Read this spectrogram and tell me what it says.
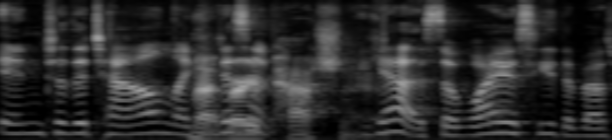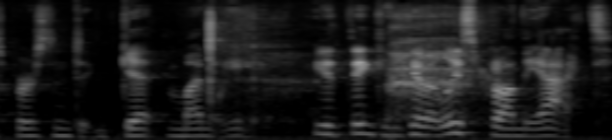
into the town. Like Not he very doesn't. passionate. Yeah, so why is he the best person to get money? You'd think he could at least put on the act.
